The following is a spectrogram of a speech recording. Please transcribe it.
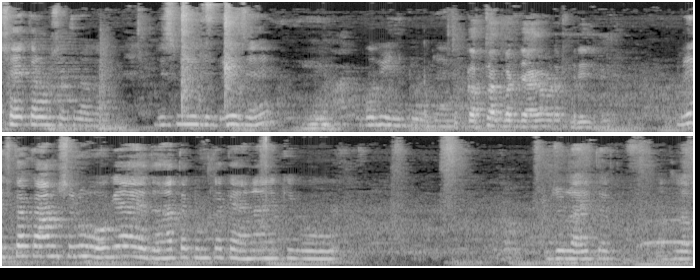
छः करोड़ सत्रह लाख। जिसमें जो ब्रिज है वो भी इंक्लूड है। तो कब तक बन जाएगा मैडम ब्रिज ब्रिज का काम शुरू हो गया है जहाँ तक उनका कहना है कि वो जुलाई तक मतलब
